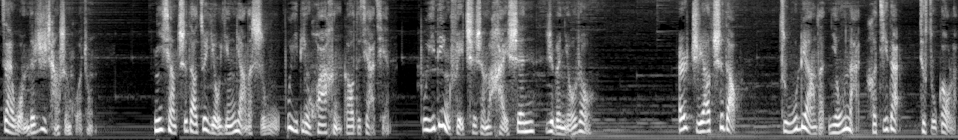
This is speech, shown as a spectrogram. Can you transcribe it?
在我们的日常生活中，你想吃到最有营养的食物，不一定花很高的价钱，不一定非吃什么海参、日本牛肉。而只要吃到足量的牛奶和鸡蛋就足够了。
